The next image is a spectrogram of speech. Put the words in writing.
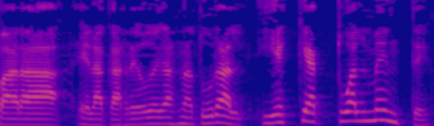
para el acarreo de gas natural, y es que actualmente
